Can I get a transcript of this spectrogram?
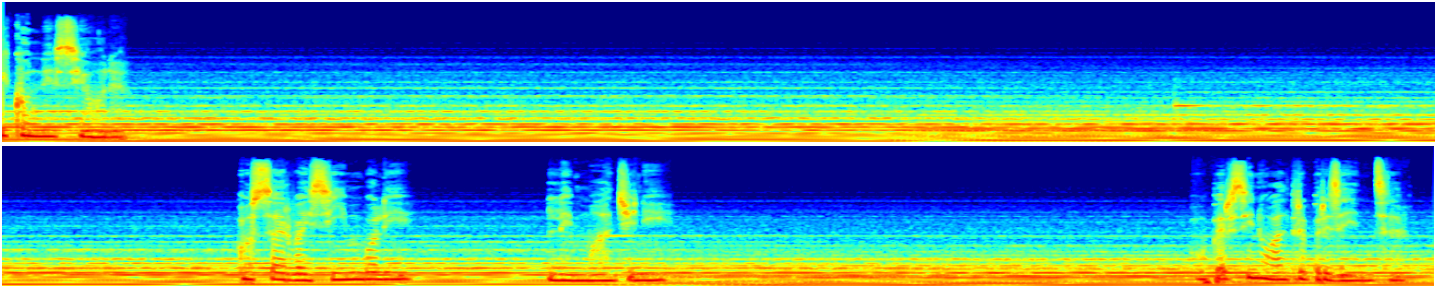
e connessione. Osserva i simboli, le immagini o persino altre presenze.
